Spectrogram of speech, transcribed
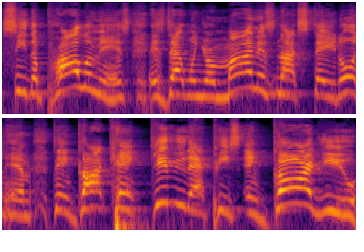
See, the problem problem is, is that when your mind is not stayed on him, then God can't give you that peace and guard you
